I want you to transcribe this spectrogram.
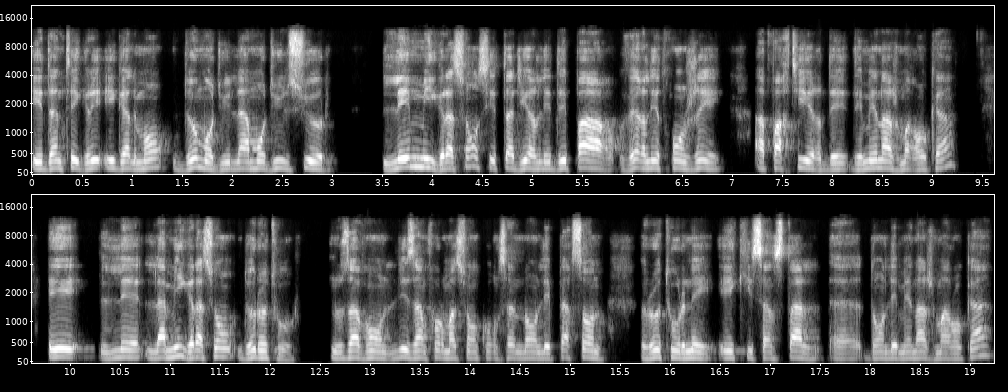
et d'intégrer également deux modules. Un module sur l'émigration, c'est-à-dire les départs vers l'étranger à partir des, ménages marocains et les, la migration de retour. Nous avons les informations concernant les personnes retournées et qui s'installent euh, dans les ménages marocains,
